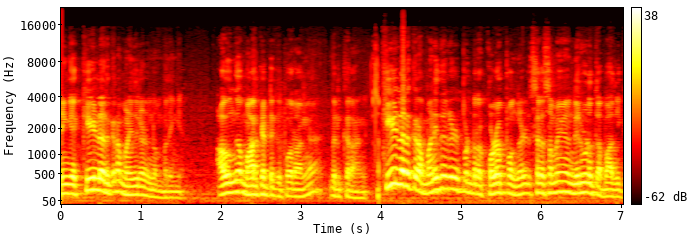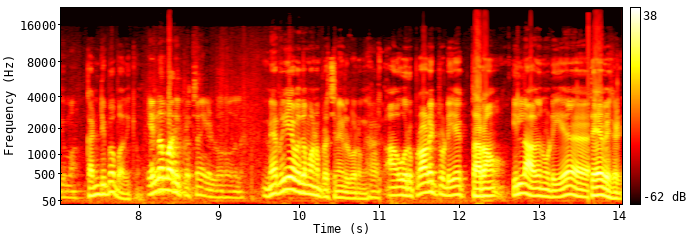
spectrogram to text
நீங்கள் கீழே இருக்கிற மனிதர்கள் நம்புறீங்க. அவங்க மார்க்கெட்டுக்கு போகிறாங்க விற்கிறாங்க. கீழே இருக்கிற மனிதர்கள் பண்ணுற குழப்பங்கள் சில சமயம் நிறுவனத்தை பாதிக்குமா? கண்டிப்பாக பாதிக்கும். என்ன மாதிரி பிரச்சனைகள் வரும் அதில்? நிறைய விதமான பிரச்சனைகள் வருங்க. ஒரு ப்ராடக்ட்டுடைய தரம் இல்லை அதனுடைய தேவைகள்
